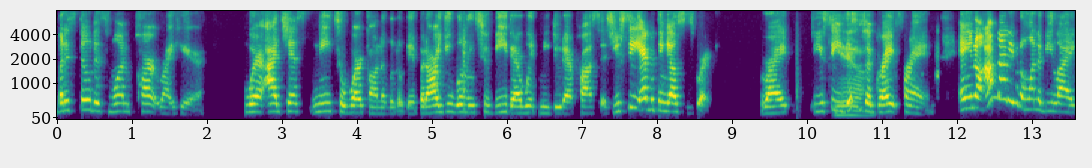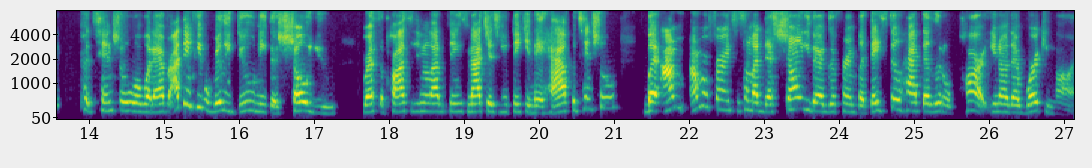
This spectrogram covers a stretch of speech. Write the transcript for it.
But it's still this one part right here where I just need to work on a little bit. But are you willing to be there with me through that process? You see, everything else is great right? You see, yeah. this is a great friend. And you know, I'm not even the one to be like potential or whatever. I think people really do need to show you reciprocity in a lot of things, not just you thinking they have potential. But I'm I'm referring to somebody that's showing you they're a good friend, but they still have that little part, you know, they're working on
